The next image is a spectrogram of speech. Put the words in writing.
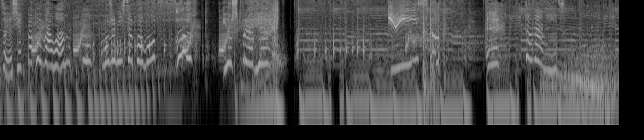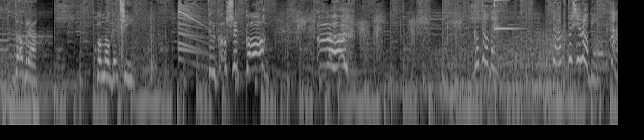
W co ja się wpakowałam? Może mi Sor pomóc? Uff, już prawie. I skok. Ech, to na nic. Dobra. Pomogę ci. Tylko szybko. Ach, Gotowe. Tak to się robi. Ha.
